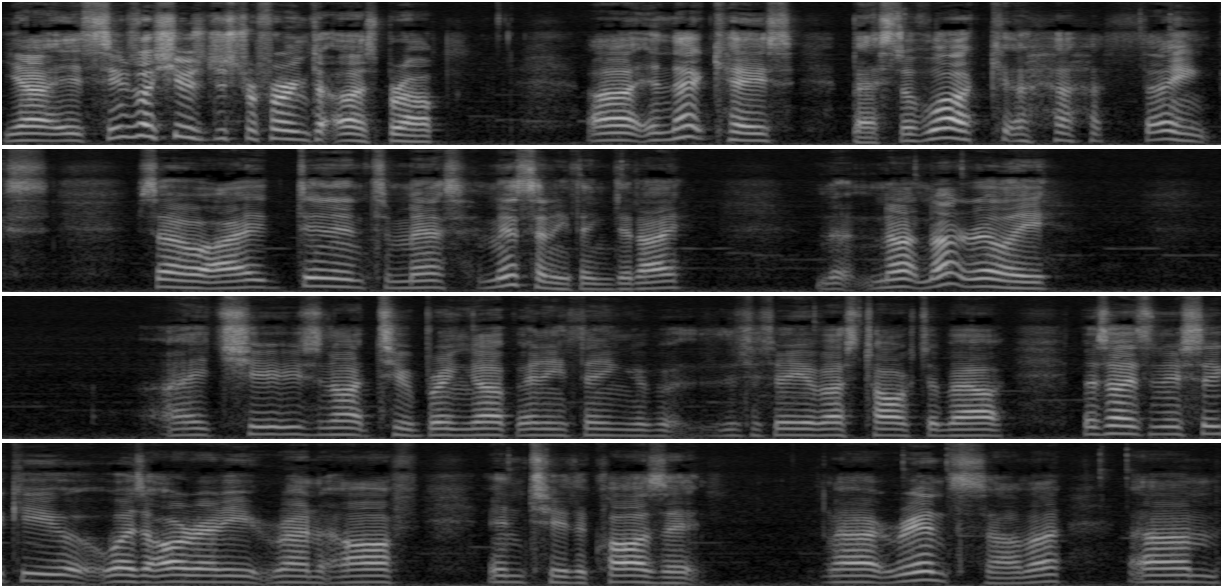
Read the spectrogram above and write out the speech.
Yeah, it seems like she was just referring to us, bro. Uh, in that case, best of luck. Thanks. So, I didn't mess, miss anything, did I? N not, not really. I choose not to bring up anything the three of us talked about. Besides, Natsuki was already run off into the closet. Uh, um,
